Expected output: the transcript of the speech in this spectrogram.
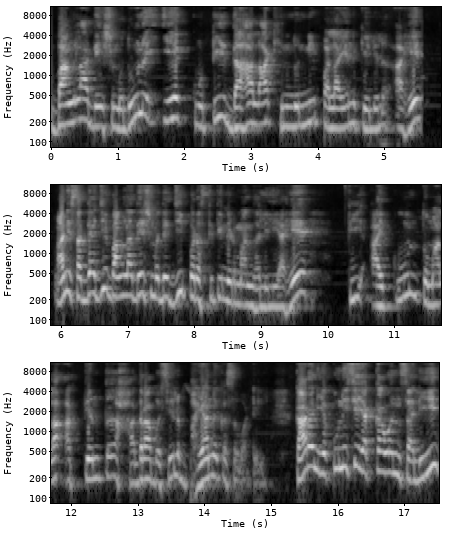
बांगलादेशमधून एक कोटी दहा लाख हिंदूंनी पलायन केलेलं आहे. आणि सध्या जी बांगलादेशमध्ये जी परिस्थिती निर्माण झालेली आहे ती ऐकून तुम्हाला अत्यंत हादरा बसेल भयानक असं वाटेल. कारण एकोणीसशे एक्कावन्न साली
